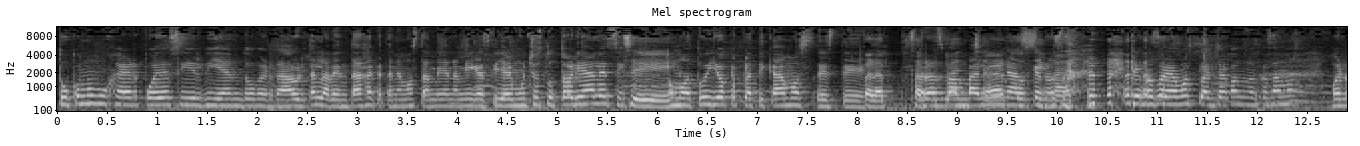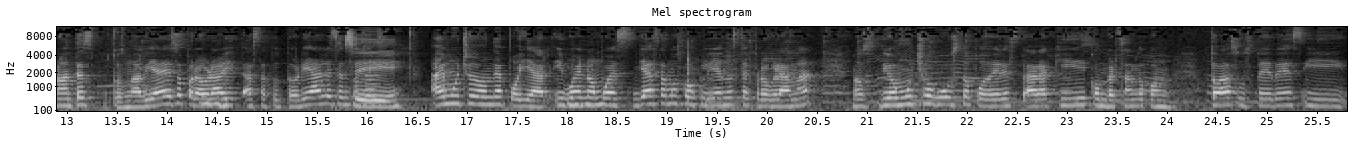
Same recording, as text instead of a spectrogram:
tú como mujer puedes ir viendo, ¿verdad? Ahorita la ventaja que tenemos también, amiga, es que ya hay muchos tutoriales y como tú y yo que platicamos este para tras bambalinas que no, que no sabíamos planchar cuando nos casamos. Bueno, antes pues no había eso, pero ahora hay hasta tutoriales, entonces hay mucho donde apoyar. Y bueno, pues ya estamos concluyendo este programa. Nos dio mucho gusto poder estar aquí conversando con todas ustedes y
